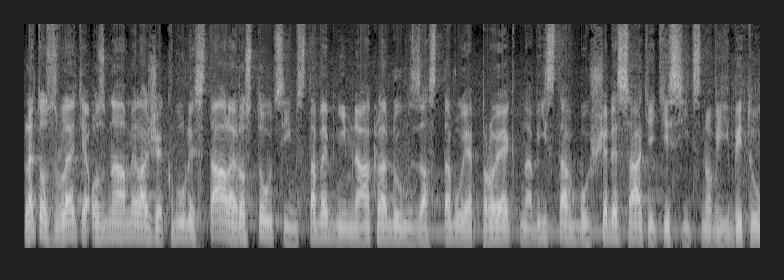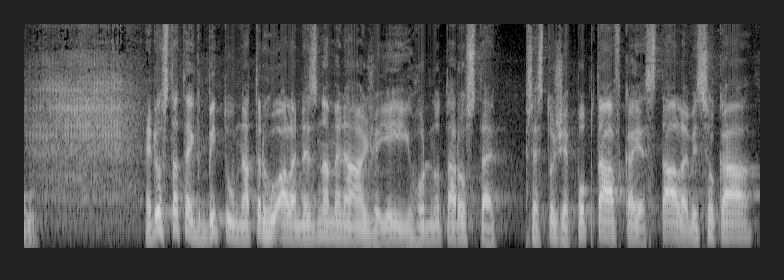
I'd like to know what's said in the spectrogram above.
letos v létě oznámila, že kvůli stále rostoucím stavebním nákladům zastavuje projekt na výstavbu 60 tisíc nových bytů. Nedostatek bytů na trhu ale neznamená, že jejich hodnota roste. Přestože poptávka je stále vysoká,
